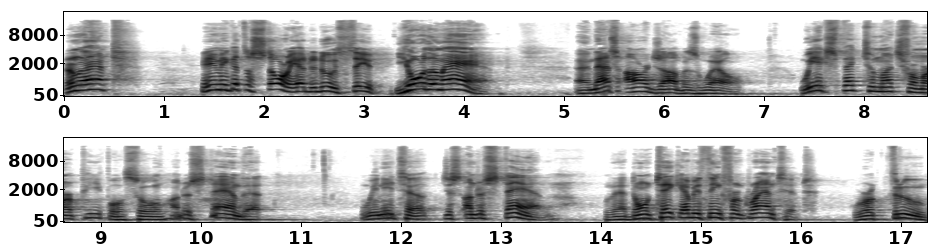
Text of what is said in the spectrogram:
Remember that? He didn't even get the story. He had to do is say, You're the man. And that's our job as well. We expect too much from our people, so understand that. We need to just understand that don't take everything for granted. Work through.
